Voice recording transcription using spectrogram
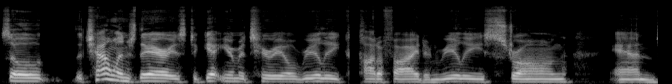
So the challenge there is to get your material really codified and really strong and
